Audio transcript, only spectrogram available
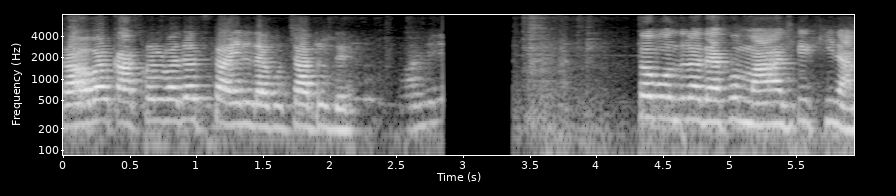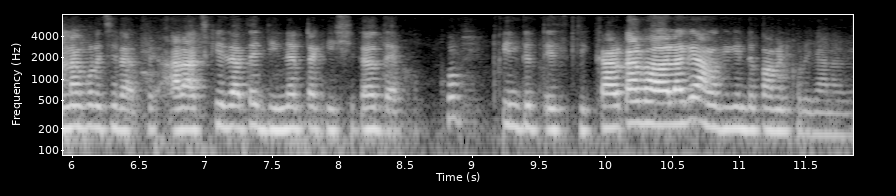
তাও আবার কাঁকরোল ভাজার স্টাইল দেখো চাটুতে। তো বন্ধুরা দেখো মা আজকে কি রান্না করেছে রাতে? আর আজকে রাতে ডিনারটা কি সেটাও দেখো। খুব কিন্তু টেস্টি কার কার ভালো লাগে আমাকে কিন্তু কমেন্ট করে জানাবে।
